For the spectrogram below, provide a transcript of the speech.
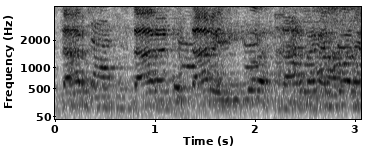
స్టార్ స్టార్ అంటే స్టార్ ఎక్కువ స్టార్ లాగా అయిపోవాలి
